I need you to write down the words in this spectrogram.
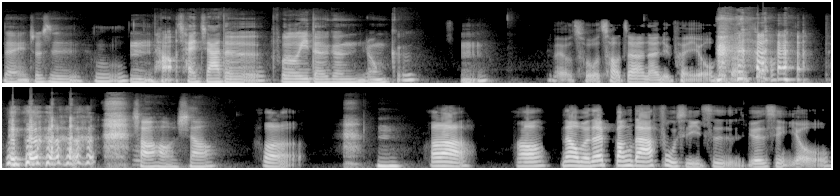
对，就是，嗯，嗯，好，才加的弗洛伊德跟荣格，嗯，没有错，吵架的男女朋友没办法。超好笑。好了，嗯，好了，好，那我们再帮大家复习一次原型有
